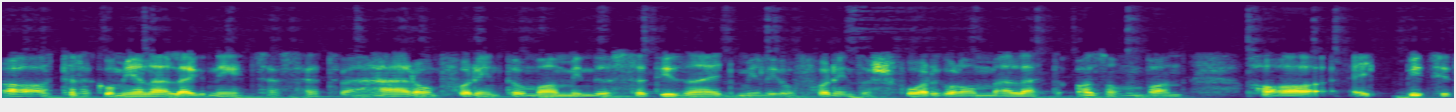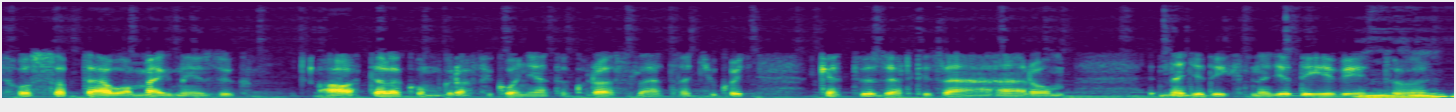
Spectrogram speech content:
a Telekom jelenleg 473 forinton van, mindössze 11 millió forintos forgalom mellett, azonban, ha egy picit hosszabb távon megnézzük a Telekom grafikonját, akkor azt láthatjuk, hogy 2013 negyedik negyedévétől, uh-huh.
